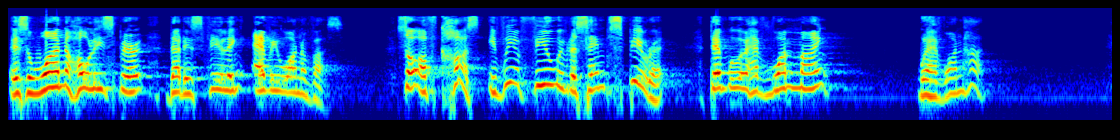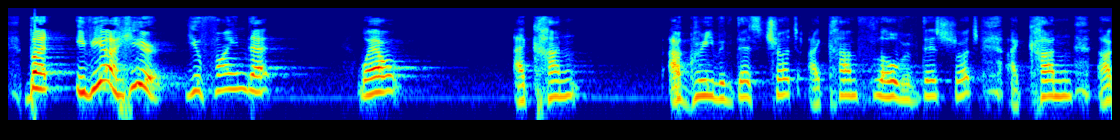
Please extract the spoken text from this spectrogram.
It's the one Holy Spirit that is filling every one of us. So of course, if we are filled with the same Spirit, then we will have one mind, we have one heart. But if you are here, you find that, well, I can't agree with this church. I can't flow with this church. I can't uh,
